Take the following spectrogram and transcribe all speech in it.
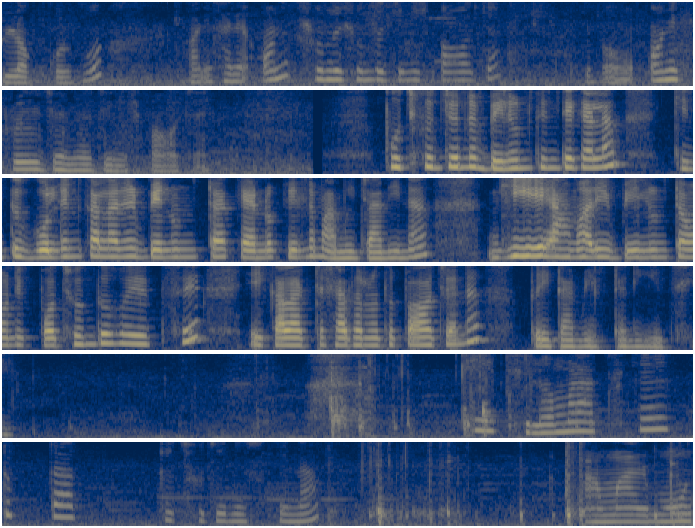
ব্লগ করব। কারণ এখানে অনেক সুন্দর সুন্দর জিনিস পাওয়া যায় এবং অনেক প্রয়োজনীয় জিনিস পাওয়া যায়। পুচকুর জন্য বেলুন কিনতে গেলাম, কিন্তু গোল্ডেন কালারের বেলুনটা কেন কিনলাম আমি জানি না। গিয়ে আমার এই বেলুনটা অনেক পছন্দ হয়েছে, এই কালারটা সাধারণত পাওয়া যায় না, তো এটা আমি একটা নিয়েছি। এই ছিল আমার আজকে টুকটাক কিছু জিনিস কেনা। আমার মন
